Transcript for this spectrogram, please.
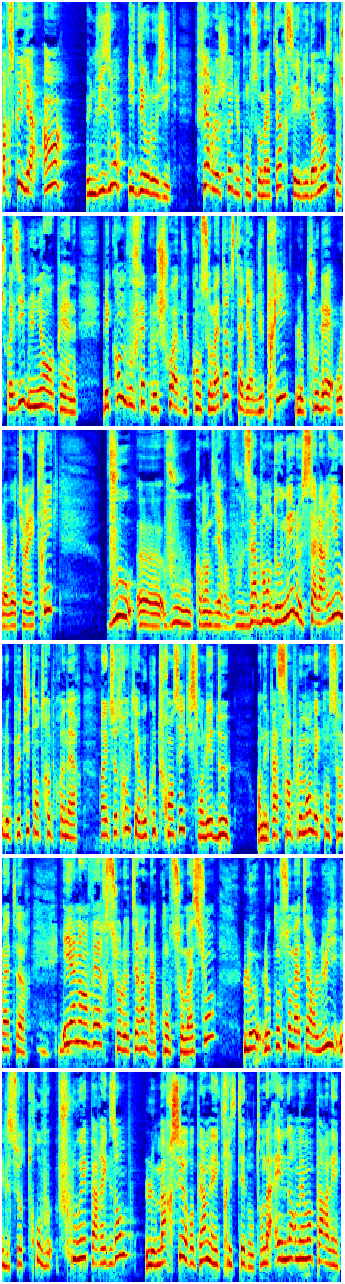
Parce qu'il y a un, une vision idéologique. Faire le choix du consommateur, c'est évidemment ce qu'a choisi l'Union européenne. Mais quand vous faites le choix du consommateur, c'est-à-dire du prix, le poulet ou la voiture électrique, vous, euh, vous, comment dire, vous abandonnez le salarié ou le petit entrepreneur. il se trouve qu'il y a beaucoup de Français qui sont les deux. On n'est pas simplement des consommateurs. Et à l'inverse, sur le terrain de la consommation, le, consommateur, lui, il se retrouve floué, par exemple, le marché européen de l'électricité, dont on a énormément parlé.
